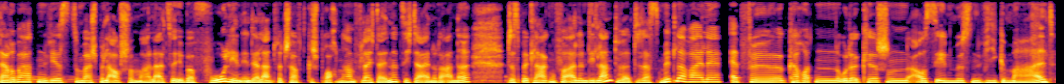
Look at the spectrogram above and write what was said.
Darüber hatten wir es zum Beispiel auch schon mal, als wir über Folien in der Landwirtschaft gesprochen haben. Vielleicht erinnert sich der ein oder andere. Das beklagen vor allem die Landwirte, dass mittlerweile Äpfel, Karotten oder Kirschen aussehen müssen wie gemalt.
